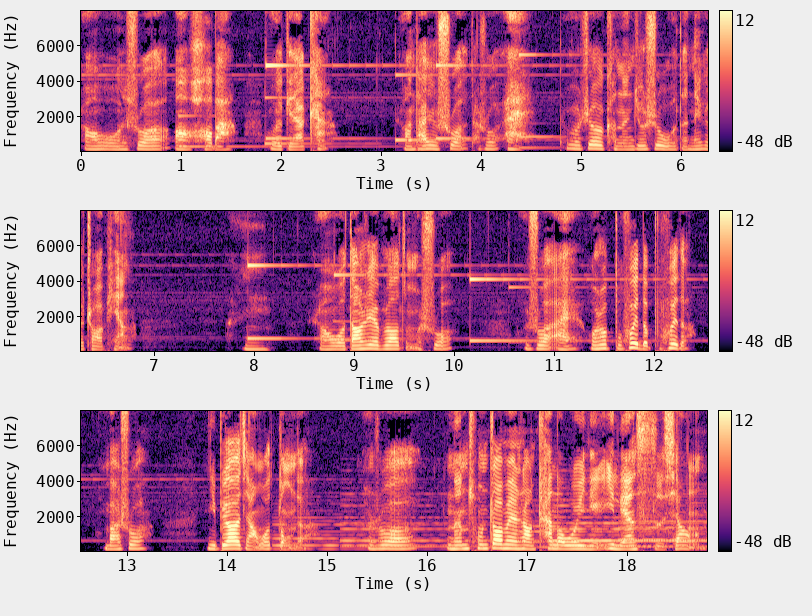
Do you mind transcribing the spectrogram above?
然后我说哦好吧，我就给他看，然后他就说他说哎，他说这个可能就是我的那个照片了，嗯，然后我当时也不知道怎么说。我说：“哎，我说不会的，不会的。”我爸说：“你不要讲，我懂的。”他说：“能从照片上看到我已经一脸死相了吗？”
